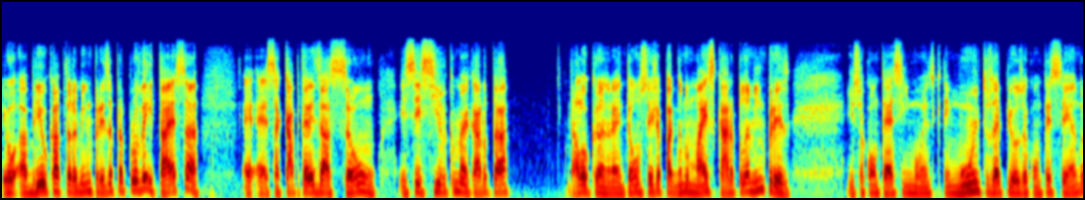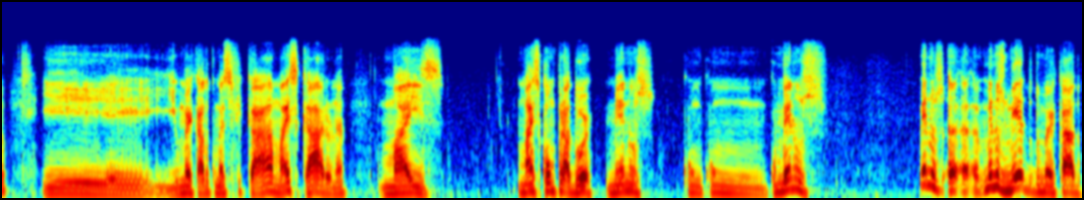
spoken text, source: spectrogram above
eu abri o capital da minha empresa para aproveitar essa, é, essa capitalização excessiva que o mercado tá, tá alocando, né, então seja pagando mais caro pela minha empresa. Isso acontece em momentos que tem muitos IPOs acontecendo e, e o mercado começa a ficar mais caro, né? Mais, mais comprador, menos com, com, com menos menos, uh, uh, menos medo do mercado.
